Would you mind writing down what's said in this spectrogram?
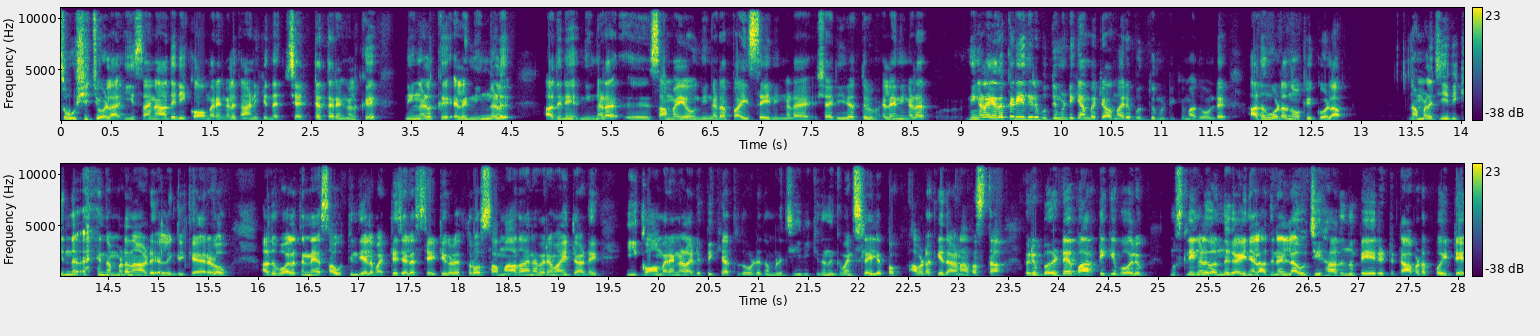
സൂക്ഷിച്ചുള്ള ഈ സനാതനി കോമരങ്ങൾ കാണിക്കുന്ന ചെറ്റത്തരങ്ങൾക്ക് നിങ്ങൾക്ക് അല്ലെങ്കിൽ നിങ്ങൾ അതിന് നിങ്ങളുടെ സമയവും നിങ്ങളുടെ പൈസയും നിങ്ങളുടെ ശരീരത്തിലും അല്ലെങ്കിൽ നിങ്ങളുടെ നിങ്ങളെ ഏതൊക്കെ രീതിയിൽ ബുദ്ധിമുട്ടിക്കാൻ പറ്റുമോ അവന്മാർ ബുദ്ധിമുട്ടിക്കും. അതുകൊണ്ട് അതും കൂടെ നോക്കിക്കോളാം. നമ്മൾ ജീവിക്കുന്ന നമ്മുടെ നാട് അല്ലെങ്കിൽ കേരളവും അതുപോലെ തന്നെ സൗത്ത് ഇന്ത്യയിലെ മറ്റ് ചില സ്റ്റേറ്റുകൾ എത്രയോ സമാധാനപരമായിട്ടാണ് ഈ കോമരങ്ങൾ അടുപ്പിക്കാത്തതുകൊണ്ട് നമ്മൾ ജീവിക്കുന്നത്. നിങ്ങൾക്ക് മനസ്സിലായില്ല? ഇപ്പം അവിടെയൊക്കെ ഇതാണ് അവസ്ഥ. ഒരു ബർത്ത്ഡേ പാർട്ടിക്ക് പോലും മുസ്ലിങ്ങൾ വന്നു കഴിഞ്ഞാൽ അതിനെ ലവ് ജിഹാദ് എന്ന് പേരിട്ടിട്ട് അവിടെ പോയിട്ട്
